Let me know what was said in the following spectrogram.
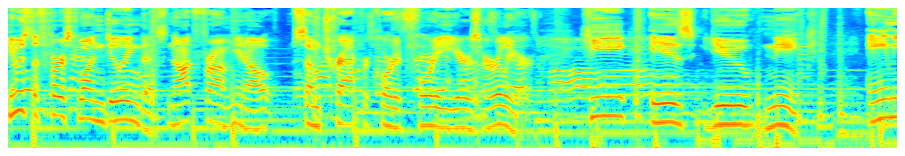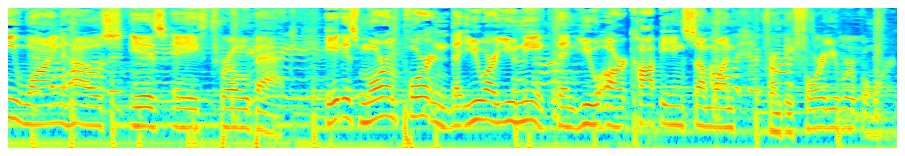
He was the first one doing this, not from, you know, some track recorded 40 years earlier. He is unique. Amy Winehouse is a throwback. It is more important that you are unique than you are copying someone from before you were born.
